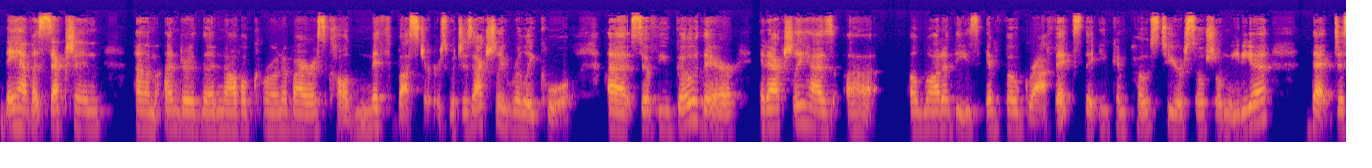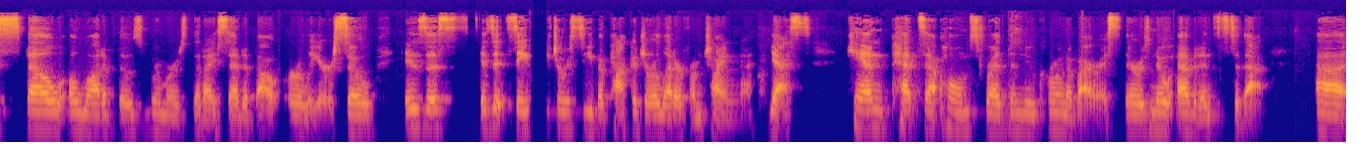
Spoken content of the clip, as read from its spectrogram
they have a section um, under the novel coronavirus called Mythbusters, which is actually really cool. Uh, so if you go there, it actually has uh, a lot of these infographics that you can post to your social media that dispel a lot of those rumors that I said about earlier. So is this is it safe to receive a package or a letter from China? Yes. Can pets at home spread the new coronavirus? There is no evidence to that uh,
